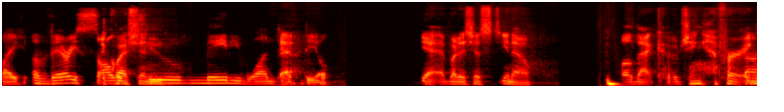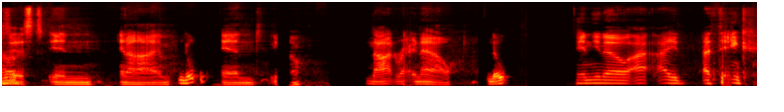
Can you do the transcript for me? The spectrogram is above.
like a very solid question- two maybe one type Yeah. deal Yeah. But it's just, you know, will that coaching ever Uh-huh. exist in Anaheim? nope And, you know, not right now. nope And you know, I, I I think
